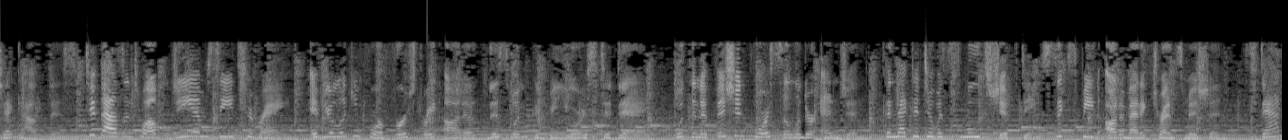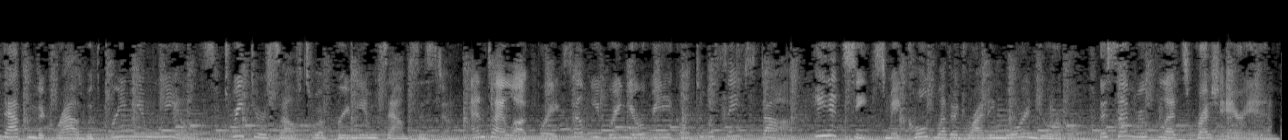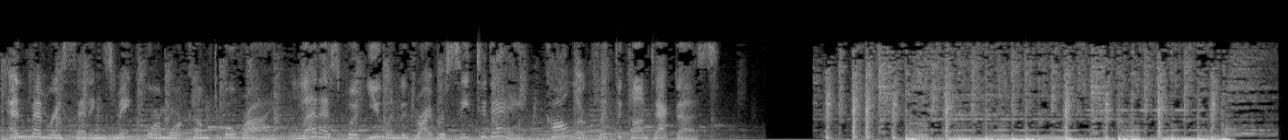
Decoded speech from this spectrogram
Check out this 2012 GMC Terrain. If you're looking for a first-rate auto, this one could be yours today. With an efficient four-cylinder engine connected to a smooth shifting six-speed automatic transmission. Stand out from the crowd with premium. Treat yourself to a premium sound system. Anti-lock brakes help you bring your vehicle to a safe stop. Heated seats make cold weather driving more endurable. The sunroof lets fresh air in, and memory settings make for a more comfortable ride. Let us put you in the driver's seat today. Call or click to contact us.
